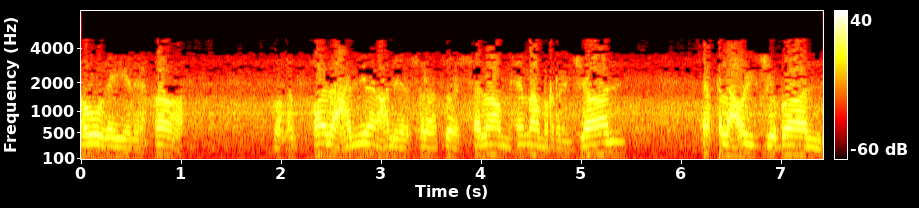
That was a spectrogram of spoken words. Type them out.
أو غيرها. وقد قال علي عليه الصلاة والسلام همم الرجال تقلع الجبال.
